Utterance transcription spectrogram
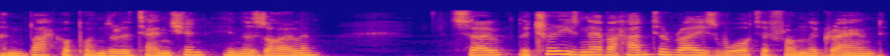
and back up under the tension in the xylem. So the trees never had to raise water from the ground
